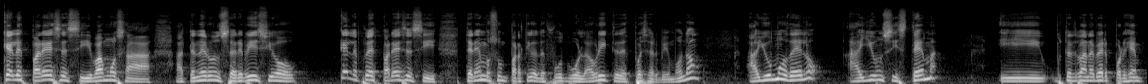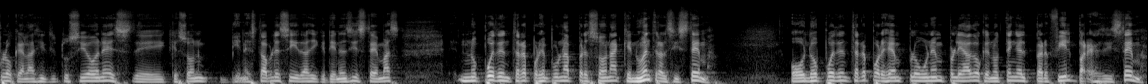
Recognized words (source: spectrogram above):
¿qué les parece si vamos a, tener un servicio? ¿Qué les parece si tenemos un partido de fútbol ahorita y después servimos? No hay un modelo, hay un sistema y ustedes van a ver, por ejemplo, que en las instituciones que son bien establecidas y que tienen sistemas, no puede entrar, por ejemplo, una persona que no entra al sistema. O no puede entrar, por ejemplo, un empleado que no tenga el perfil para ese sistema.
